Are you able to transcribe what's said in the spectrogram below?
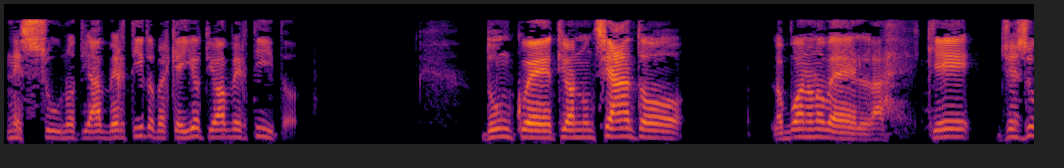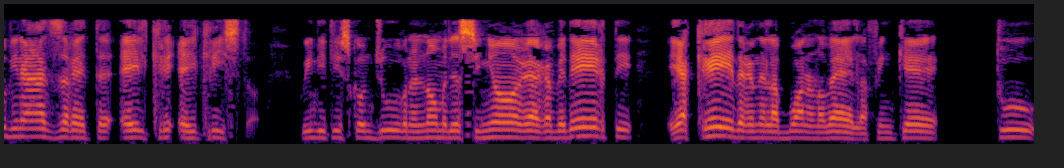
nessuno ti ha avvertito perché io ti ho avvertito. Dunque ti ho annunziato la buona novella che Gesù di Nazareth è il, è il Cristo. Quindi ti scongiuro nel nome del Signore a ravvederti e a credere nella buona novella affinché tu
